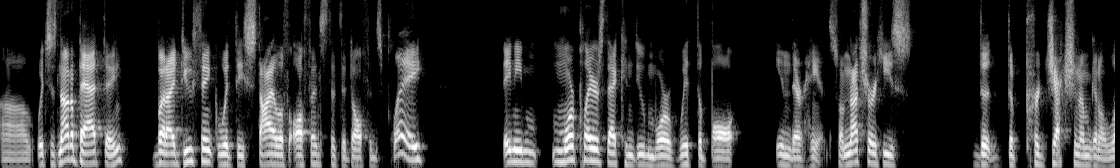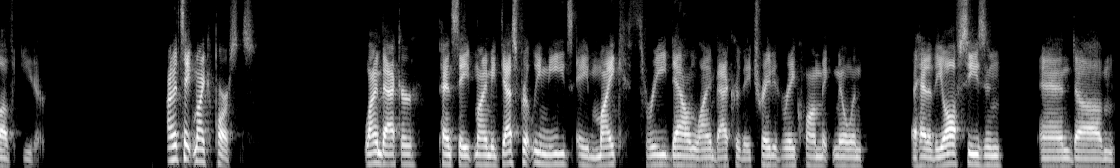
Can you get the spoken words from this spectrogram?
uh, which is not a bad thing. But I do think with the style of offense that the Dolphins play, they need more players that can do more with the ball in their hands. So I'm not sure he's the the projection I'm going to love either. I'm going to take Micah Parsons, linebacker, Penn State. Miami desperately needs a Mike three down linebacker. They traded Raekwon McMillan ahead of the offseason and um,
